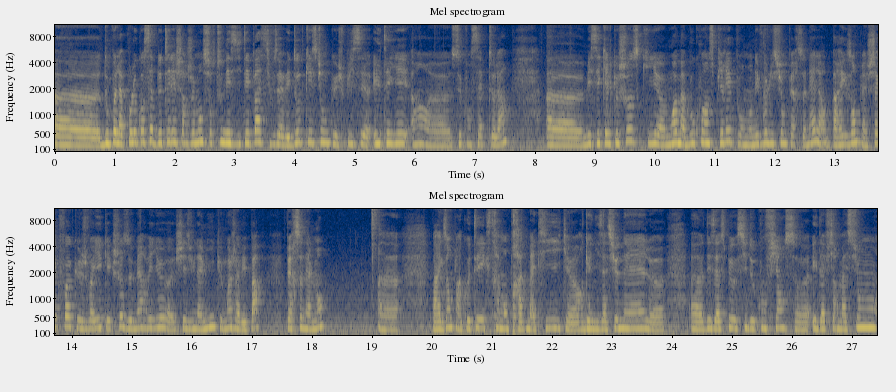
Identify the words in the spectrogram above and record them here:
euh, donc voilà, pour le concept de téléchargement, surtout n'hésitez pas si vous avez d'autres questions que je puisse étayer hein, euh, ce concept-là. mais c'est quelque chose qui, moi, m'a beaucoup inspiré pour mon évolution personnelle. Par exemple, à chaque fois que je voyais quelque chose de merveilleux chez une amie que moi, j'avais pas personnellement, par exemple un côté extrêmement pragmatique, euh, organisationnel, euh, euh, des aspects aussi de confiance et d'affirmation.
